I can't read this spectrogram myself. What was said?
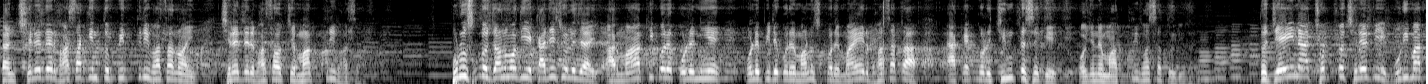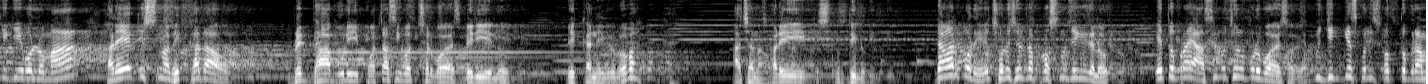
কারণ ছেলেদের ভাষা কিন্তু পিতৃভাষা নয়, ছেলেদের ভাষা হচ্ছে মাতৃভাষা। পুরুষ তো জন্ম দিয়ে কাজে চলে যায়। আর মা কি করে কোলে নিয়ে, কোলে পিঠে করে মানুষ করে? মায়ের ভাষাটা এক এক করে চিনতে শেখে। ওই জন্য মাতৃভাষা তৈরি হয়। তো যেই না ছোট্ট ছেলেটি বুড়ি মাকে গিয়ে বলল, মা, হরে কৃষ্ণ, ভিক্ষা দাও। বৃদ্ধা বুড়ি পঁচাশি বছর বয়স বেরিয়ে এলো। ভিক্ষা নেবে বাবা? হ্যাঁ। আচ্ছা না হরে কৃষ্ণ। দিল। দেওয়ার পরে ছোট ছেলেটা প্রশ্ন জেগে গেল এ তো প্রায় আশি বছর উপরে বয়স হবে। একটু জিজ্ঞেস করি সত্যগ্রাম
